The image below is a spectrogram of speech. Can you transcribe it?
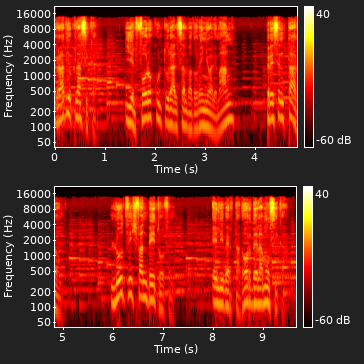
Radio Clásica y el Foro Cultural Salvadoreño Alemán presentaron Ludwig van Beethoven, el libertador de la música.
